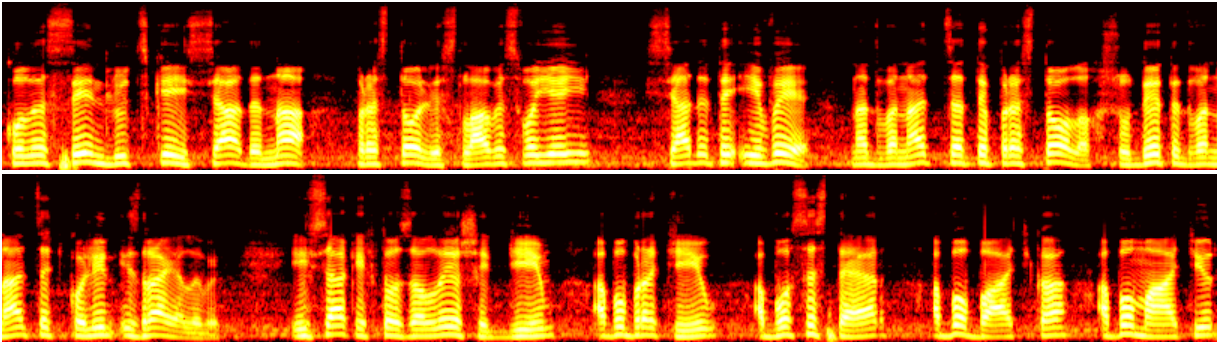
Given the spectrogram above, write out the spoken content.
коли син людський сяде на престолі слави своєї, сядете і ви на дванадцяти престолах, судити дванадцять колін Ізраїлевих, і всякий, хто залишить дім або братів, або сестер, або батька, або матір,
